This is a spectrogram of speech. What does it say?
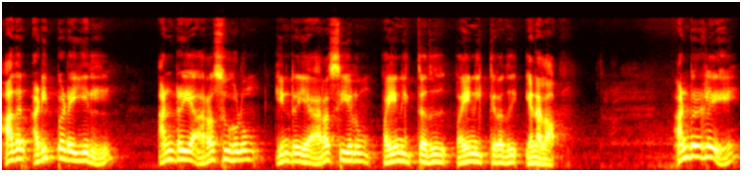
அதன் அடிப்படையில் அன்றைய அரசுகளும் இன்றைய அரசியலும் பயணித்தது பயணிக்கிறது எனலாம். அன்பர்களே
